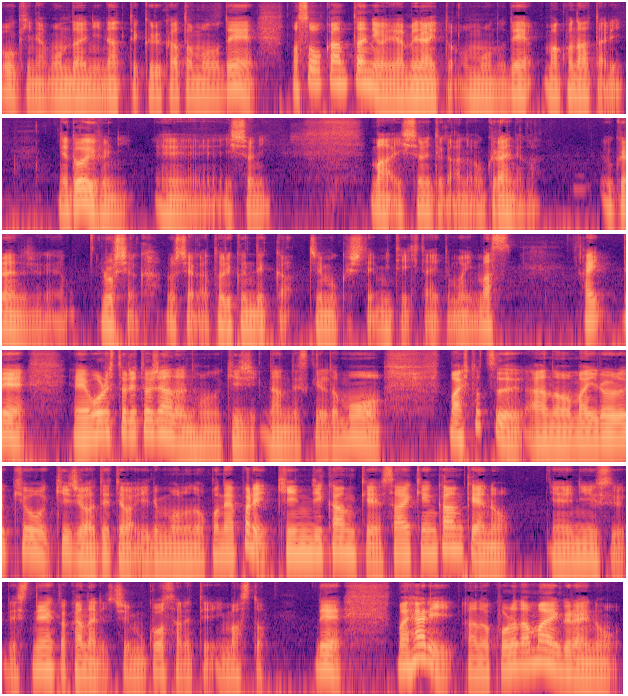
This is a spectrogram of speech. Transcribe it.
大きな問題になってくるかと思うので、まあ、そう簡単にはやめないと思うので、まあ、このあたり、どういうふうに、えー、一緒に、まあ一緒にというか、あの、ウクライナがウクライナじゃない、ロシアか、ロシアが取り組んでいくか注目して見ていきたいと思います。はい。で、えー、ウォールストリートジャーナルの方の記事なんですけれども、まあ一つ、あの、まあいろいろ今日記事は出てはいるものの、このやっぱり金利関係、債券関係の、え、ニュースですね、がかなり注目をされていますと。で、まあやはり、あの、コロナ前ぐらいの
